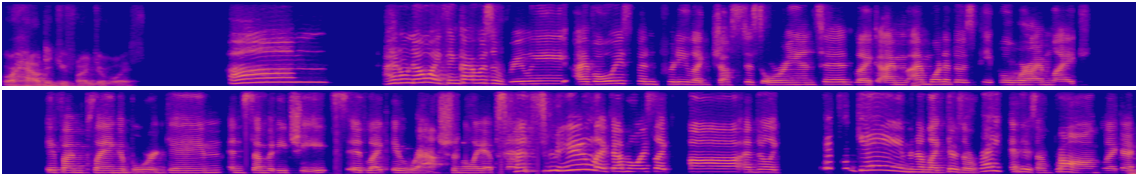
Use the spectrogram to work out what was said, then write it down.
or how did you find your voice? Um, I don't know. I think I was a really. I've always been pretty like justice oriented. Like I'm I'm one of those people where I'm like, if I'm playing a board game and somebody cheats, it like irrationally upsets me. Like I'm always like, ah, uh, and they're like, it's a game. And I'm like, there's a right and there's a wrong. Like I,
